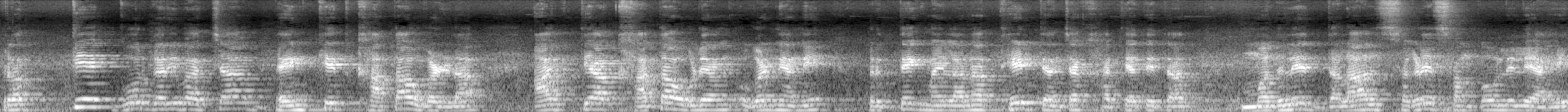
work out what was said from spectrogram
प्रत्येक गोरगरिबाच्या बँकेत खाता उघडला. आज त्या खाता उघड्या उघडण्याने प्रत्येक महिलांना थेट त्यांच्या खात्यात येतात. मधले दलाल सगळे संपवलेले आहे.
